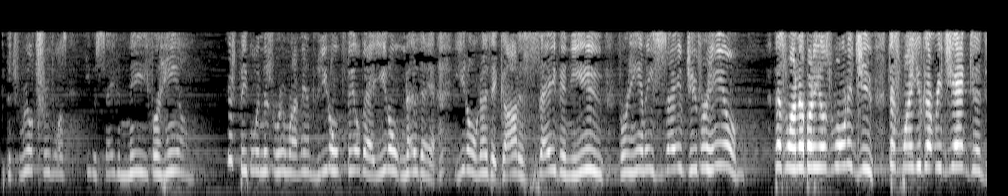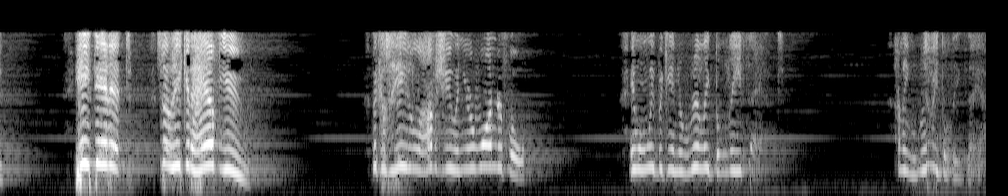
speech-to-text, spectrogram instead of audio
But the real truth was, he was saving me for him. There's people in this room right now that you don't feel that. You don't know that. You don't know that God is saving you for Him. He saved you for Him. That's why nobody else wanted you. That's why you got rejected. He did it so He could have you. Because He loves you and you're wonderful. And when we begin to really believe that, I mean, really believe that.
